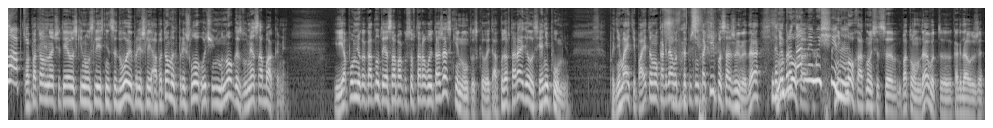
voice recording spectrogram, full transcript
лапки. а потом, значит, я его скинул с лестницы, двое пришли, а потом их пришло очень много с двумя собаками. И я помню, как одну-то я собаку со второго этажа скинул, так сказать, а куда вторая делась, я не помню. Понимаете? Поэтому, когда вот, допустим, такие пассажиры, да, Да вы брутальный мужчина. неплохо относятся потом, да, вот э, когда уже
